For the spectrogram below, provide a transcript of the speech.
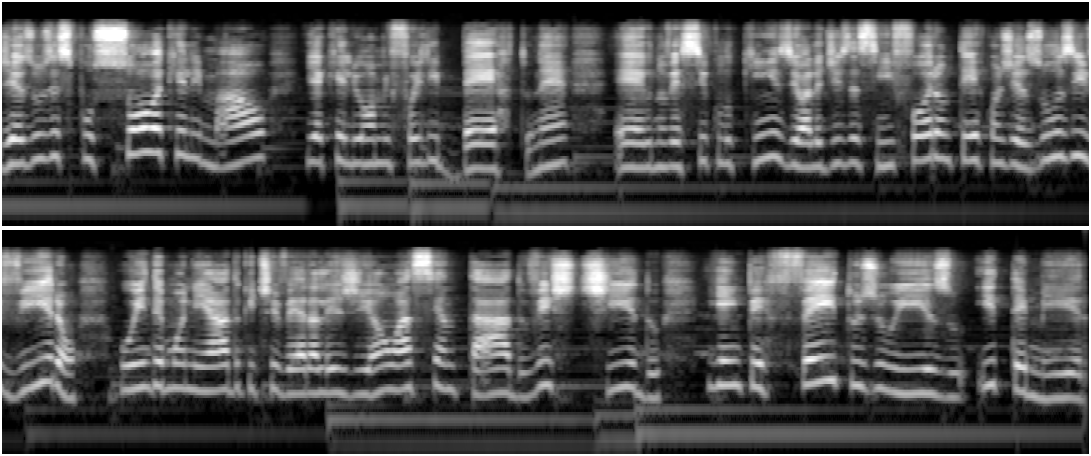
Jesus expulsou aquele mal e aquele homem foi liberto, né? É, no versículo 15, olha, diz assim: E foram ter com Jesus e viram o endemoniado que tivera a legião assentado, vestido e em perfeito juízo, e temeram.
